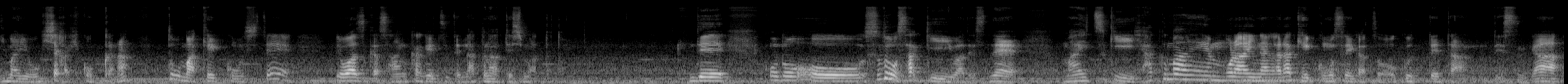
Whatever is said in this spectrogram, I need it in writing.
今容疑者か被告かな？と、まあ、結婚してでわずか3ヶ月で亡くなってしまったと。でこの須藤早紀はですね毎月100万円もらいながら結婚生活を送ってたんですが、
